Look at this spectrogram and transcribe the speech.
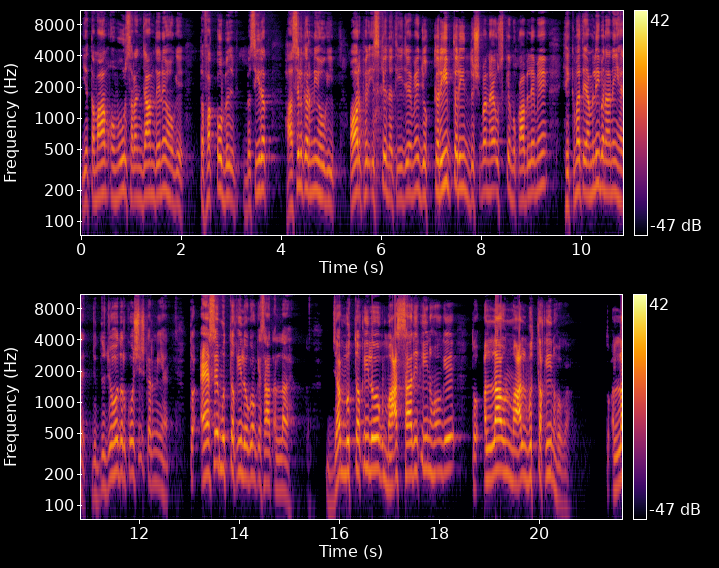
یہ تمام امور سر انجام دینے ہوں گے تفق و بصیرت حاصل کرنی ہوگی۔ اور پھر اس کے نتیجے میں جو قریب ترین دشمن ہے، اس کے مقابلے میں حکمت عملی بنانی ہے جدوجہد اور کوشش کرنی ہے۔ تو ایسے متقی لوگوں کے ساتھ اللہ ہے۔ جب متقی لوگ معاذ صادقین ہوں گے، تو اللہ ان مال متقین ہوگا۔ تو اللہ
